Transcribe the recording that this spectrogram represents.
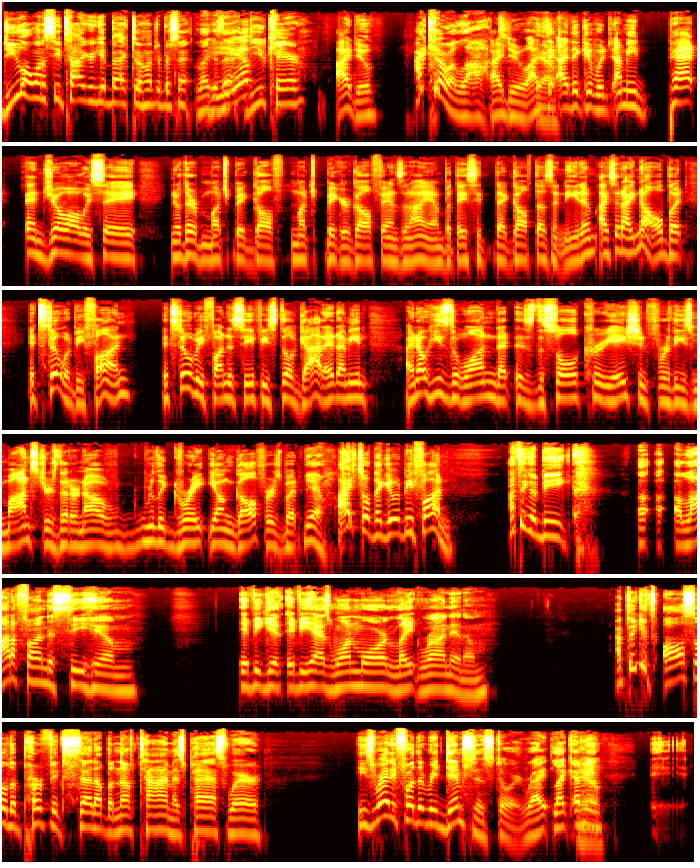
do you all want to see Tiger get back to 100%? Like, is that, do you care? I do. I care a lot. I do. I Yeah. think I think it would. I mean, Pat and Joe always say, you know, they're much big golf, much bigger golf fans than I am, but they say that golf doesn't need him. I said, I know, but it still would be fun. It still would be fun to see if he still got it. I mean, I know he's the one that is the sole creation for these monsters that are now really great young golfers, but Yeah. I still think it would be fun. I think it'd be a, a- a lot of fun to see him if he gets if he has one more late run in him. I think it's also the perfect setup. Enough time has passed where he's ready for the redemption story, right? Like, I Yeah. mean,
